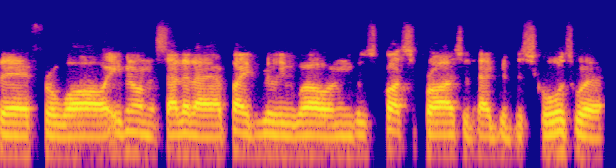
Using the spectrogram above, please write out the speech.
there for a while. Even on the Saturday, I played really well and was quite surprised with how good the scores were.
